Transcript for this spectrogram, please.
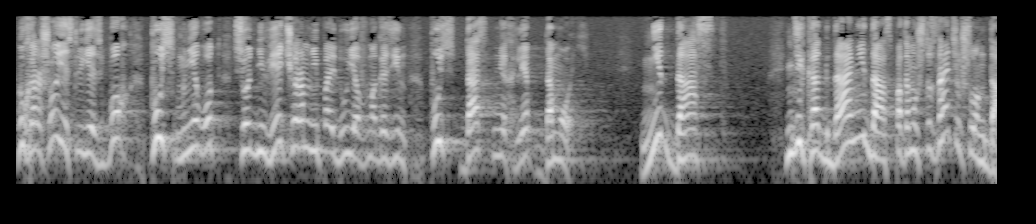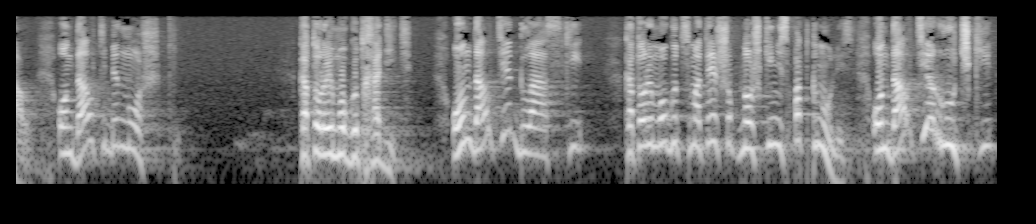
ну хорошо, если есть Бог, пусть мне вот сегодня вечером не пойду я в магазин, пусть даст мне хлеб домой. Не даст, никогда не даст, потому что знаете, что Он дал? Он дал тебе ножки, которые могут ходить. Он дал тебе глазки, которые могут смотреть, чтобы ножки не споткнулись. Он дал тебе ручки,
